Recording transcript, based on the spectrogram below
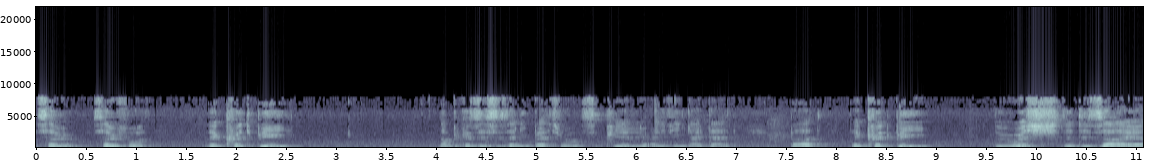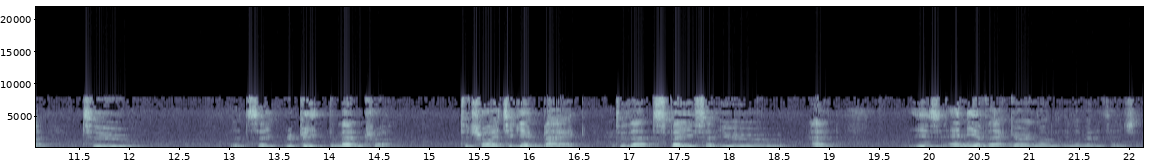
so so forth. There could be not because this is any better or superior or anything like that, but there could be the wish, the desire to, let's say, repeat the mantra to try to get back to that space that you had. Is any of that going on in the meditation?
